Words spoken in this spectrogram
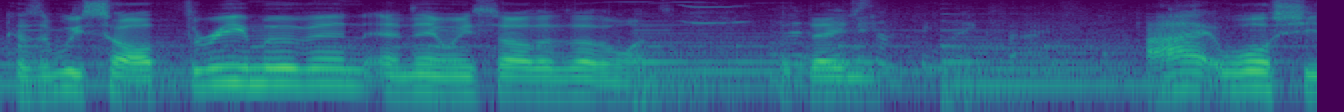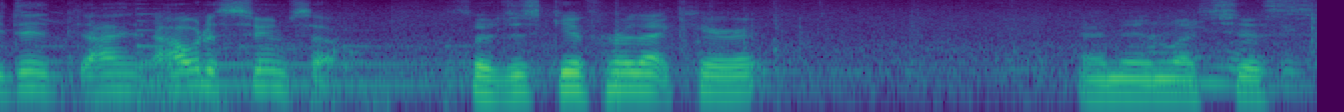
because we saw three moving, and then we saw those other ones. But But they need. something like five. I well, she did. I, I would assume so. So just give her that carrot, and then let's just.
